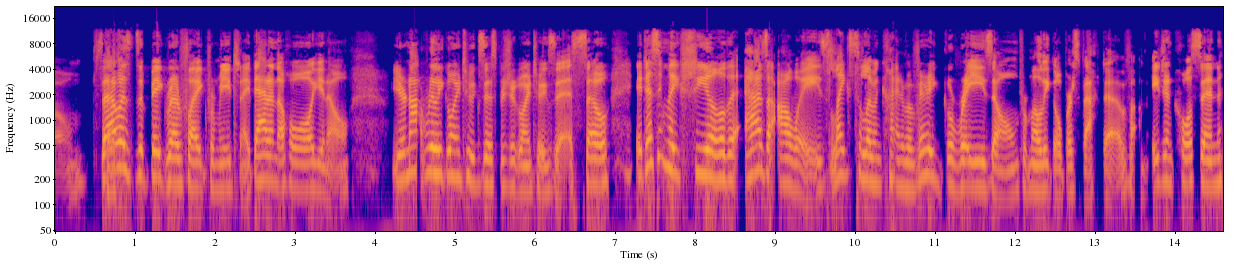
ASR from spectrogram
no. So that was the big red flag for me tonight. That and the whole, you know, You're not really going to exist, but you're going to exist. So it does seem like S.H.I.E.L.D., as always, likes to live in kind of a very gray zone from a legal perspective. Um, Agent Coulson,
